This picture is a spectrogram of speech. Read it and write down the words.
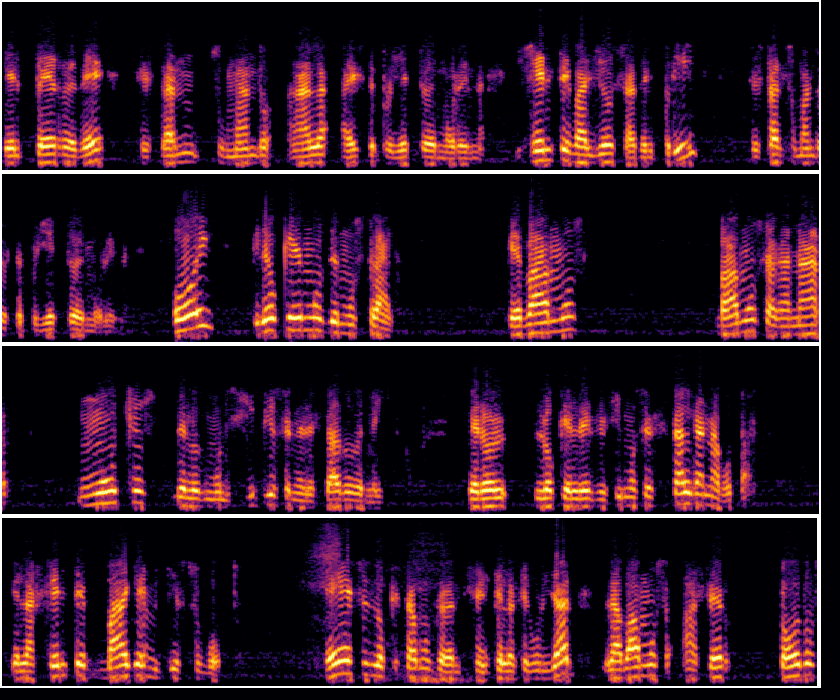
del PRD se están sumando a, a este proyecto de Morena. Gente valiosa del PRI se están sumando a este proyecto de Morena. Hoy creo que hemos demostrado que vamos, vamos a ganar muchos de los municipios en el Estado de México. Pero lo que les decimos es salgan a votar, que la gente vaya a emitir su voto. Eso es lo que estamos garantizando, que la seguridad la vamos a hacer todos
